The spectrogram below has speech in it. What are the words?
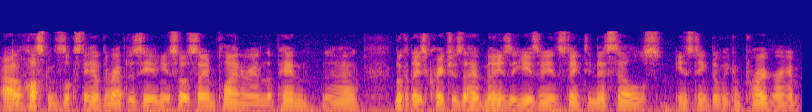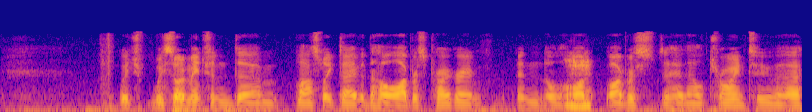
Oh, Hoskins looks down at the Raptors here, and you sort of see him playing around the pen. Uh, look at these creatures; they have millions of years of instinct in their cells, instinct that we can program. Which we sort of mentioned um, last week, David, the whole Ibris program, and all the Mhm. Ibris, how they're trying to uh,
